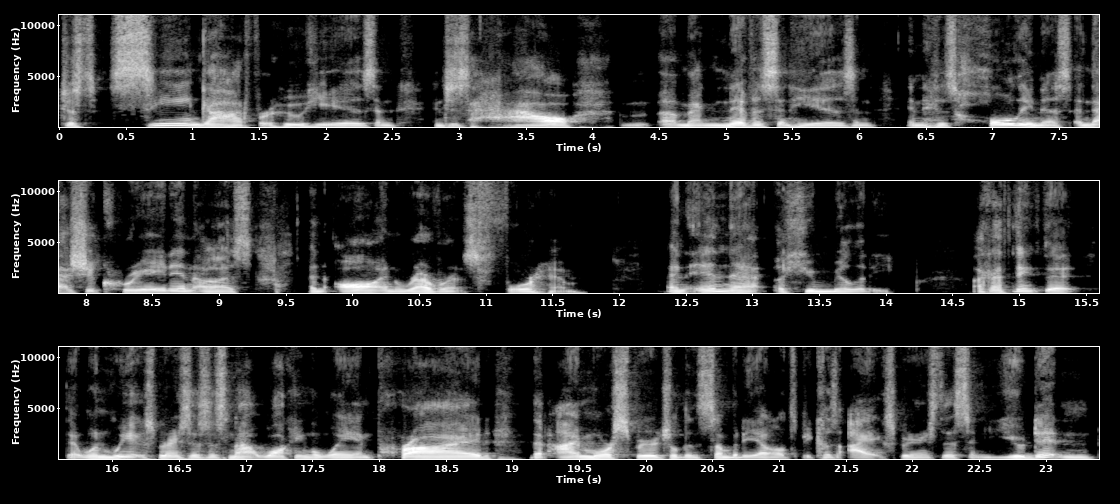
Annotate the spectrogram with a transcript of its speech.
just seeing God for who he is and, and just how uh, magnificent he is and, and his holiness. And that should create in us an awe and reverence for him. And in that, a humility. Like I think that that when we experience this, it's not walking away in pride that I'm more spiritual than somebody else because I experienced this and you didn't.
